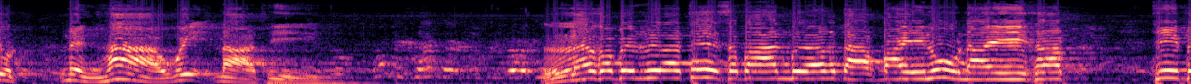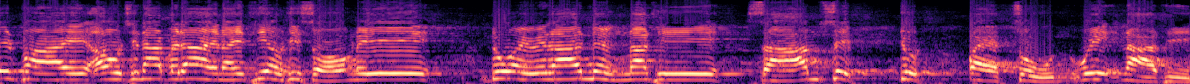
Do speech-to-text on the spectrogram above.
31.15 วินาที แล้วก็เป็นเรือเทศบาลเมืองตากใบลู่ในครับ ที่เป็นฝ่ายเอาชนะไปได้ในเที่ยวที่สองนี้ ด้วยเวลา 1 นาที 30.80 วินาที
